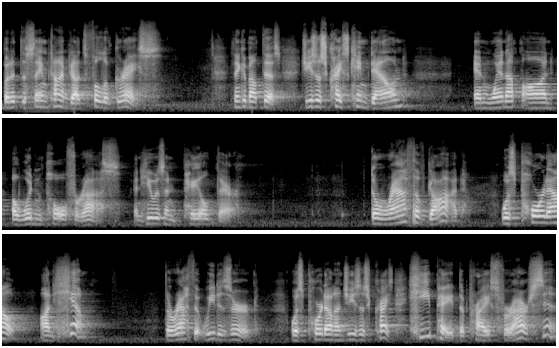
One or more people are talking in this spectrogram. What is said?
But at the same time, God's full of grace. Think about this Jesus Christ came down and went up on a wooden pole for us, and he was impaled there. The wrath of God was poured out on him, the wrath that we deserved was poured out on Jesus Christ. He paid the price for our sin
